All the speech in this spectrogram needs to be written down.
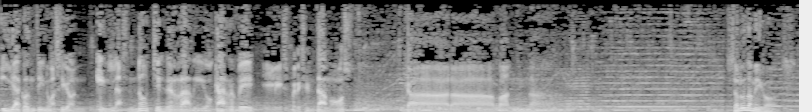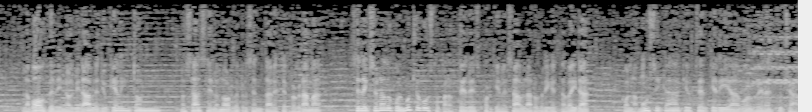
Y a continuación, en las noches de Radio Carve, les presentamos Caravana. Salud amigos. La voz del inolvidable Duke Ellington nos hace el honor de presentar este programa seleccionado con mucho gusto para ustedes por quien les habla Rodríguez Taveira con la música que usted quería volver a escuchar.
